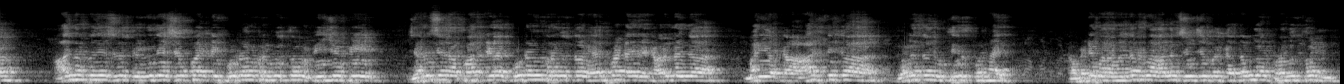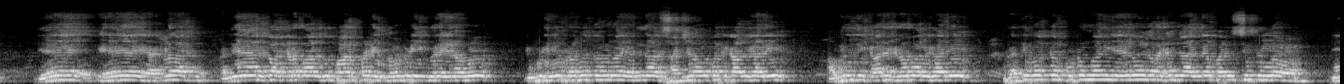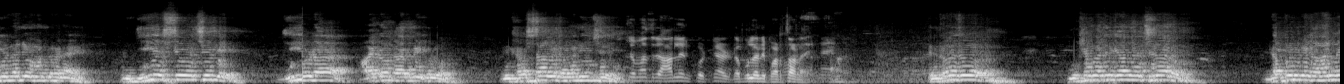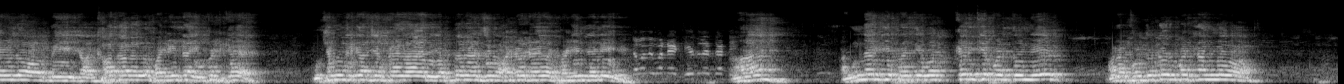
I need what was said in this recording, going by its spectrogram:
ఆంధ్రప్రదేశ్లో తెలుగుదేశం పార్టీ కూటమి ప్రభుత్వం బీజేపీ జనసేన పార్టీల కూటమి ప్రభుత్వం ఏర్పాటైన కారణంగా మన యొక్క ఆర్థిక వ్యవస్థలు తీసుకున్నాయి కాబట్టి మనమందరం ఆలోచించే గతంలో ప్రభుత్వం ఏ ఏ ఎట్లా అన్యాయాలకు అక్రమాలకు పాల్పడి దోపిడీకి గురైనాము. ఇప్పుడు ఈ ప్రభుత్వంలో ఎన్నో సంక్షేమ పథకాలు కానీ అభివృద్ధి కార్యక్రమాలు కానీ ప్రతి ఒక్క కుటుంబానికి ఏదో ఒక రకంగా అందే పరిస్థితుల్లో ఇవన్నీ ఉంటున్నాయి. జిఎస్టీ వచ్చింది. జీ కూడా ఆటో కార్మికులు. మీ కష్టాలు గమనించి ముఖ్యమంత్రి ఆన్లైన్ కొట్టినాడు డబ్బులన్నీ పడతాయి ఈరోజు ముఖ్యమంత్రి గారు వచ్చినారు. డబ్బులు మీకు ఆన్లైన్లో మీ ఖాతాలలో పడింటాయి ఇప్పటికే ముఖ్యమంత్రి గారు చెప్పారు ఆయన చెప్తున్నాడు ఆటో డ్రైవర్ పడిందని? అందరికీ ప్రతి ఒక్కరికి పడుతుంది. మన పొద్దుటూరు పట్టణంలో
